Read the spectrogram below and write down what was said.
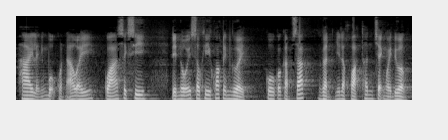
Hai là những bộ quần áo ấy quá sexy. Đến nỗi sau khi khoác lên người, Cô có cảm giác gần như là khỏa thân chạy ngoài đường.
